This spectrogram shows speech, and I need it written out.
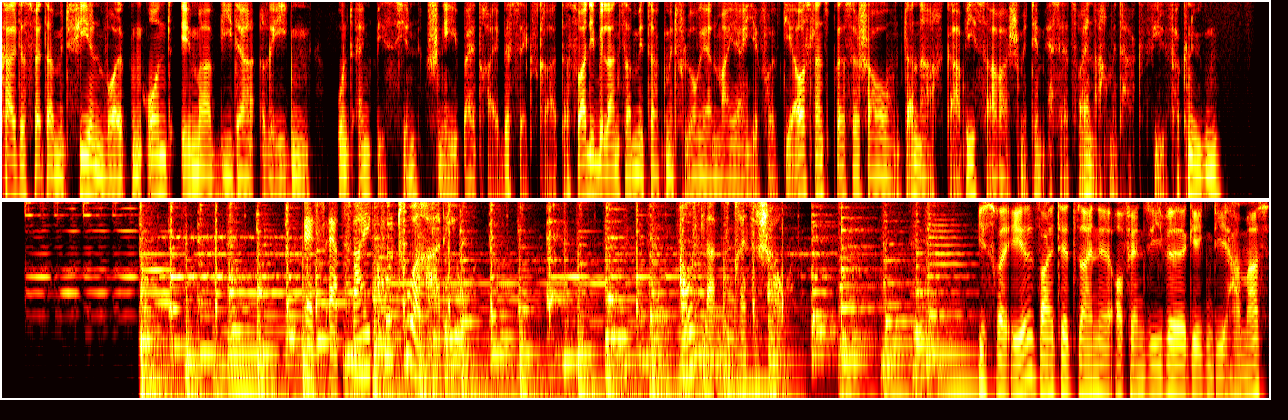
nasskaltes Wetter mit vielen Wolken und immer wieder Regen und ein bisschen Schnee bei 3 bis 6 Grad. Das war die Bilanz am Mittag mit Florian Mayer. Hier folgt die Auslandspresseschau und danach Gabi Savasch mit dem SR2 Nachmittag. Viel Vergnügen. SR2 Kulturradio. Auslandspresseschau. Israel weitet seine Offensive gegen die Hamas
